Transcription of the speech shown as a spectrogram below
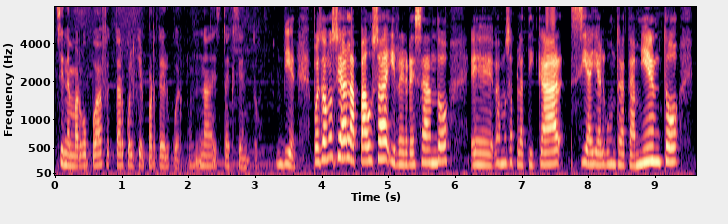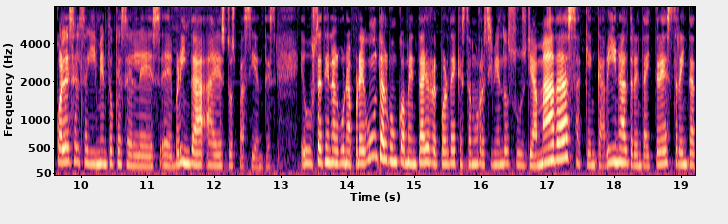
sin embargo puede afectar cualquier parte del cuerpo, nada está exento. Bien, pues vamos a ir a la pausa y regresando eh, vamos a platicar si hay algún tratamiento, cuál es el seguimiento que se les eh, brinda a estos pacientes. Eh, ¿Usted tiene alguna pregunta, algún comentario? Recuerde que estamos recibiendo sus llamadas aquí en cabina al 33 30 30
